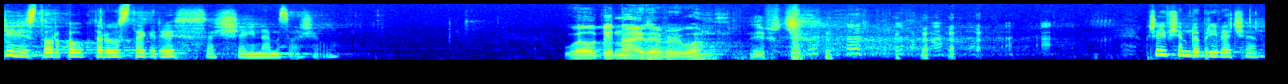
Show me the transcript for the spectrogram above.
historkou, kterou jste kdy se Shanem zažil. Well, good night, everyone. If- Přeji všem dobrý večer.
